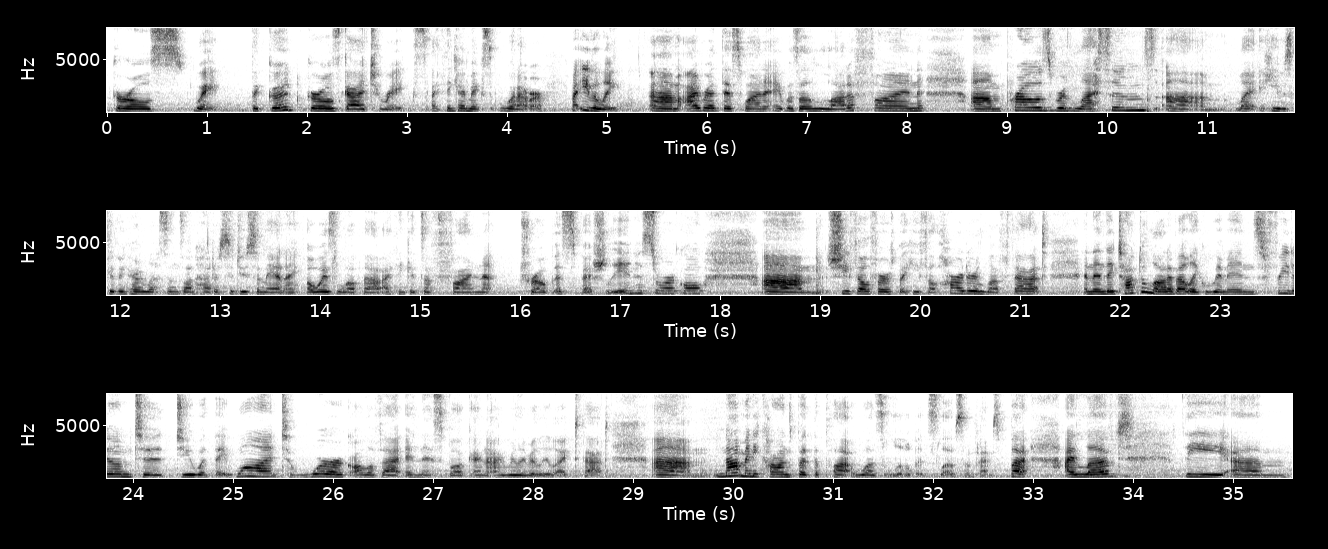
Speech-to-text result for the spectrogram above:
girls wait the good girls guide to rakes. I think i mixed whatever. But Eva Leigh um, I read this one. It was a lot of fun. Um, prose were lessons. Um, like he was giving her lessons on how to seduce a man. I always love that. I think it's a fun trope, especially in historical. Um, she fell first, but he fell harder. Loved that. And then they talked a lot about like women's freedom to do what they want, to work, all of that in this book. And I really, really liked that. Um, not many cons, but the plot was a little bit slow sometimes. But I loved the um,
